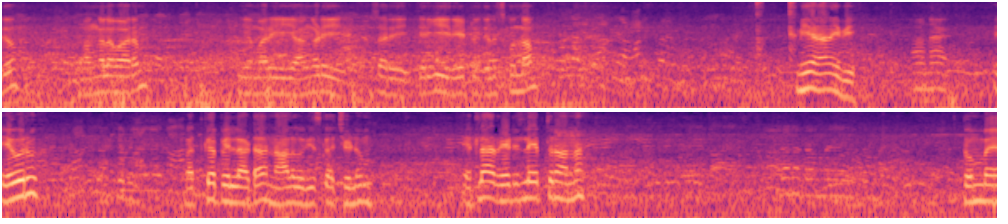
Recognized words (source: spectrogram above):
ఐదు మంగళవారం. ఇక మరి ఈ అంగడి ఒకసారి తిరిగి రేట్లు తెలుసుకుందాం. మీనా ఇవి? ఎవరు బతుక పిల్లాట నాలుగు తీసుకొచ్చిండు. ఎట్లా రేట్ ఎట్లా చెప్తున్నావు అన్న? తొంభై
